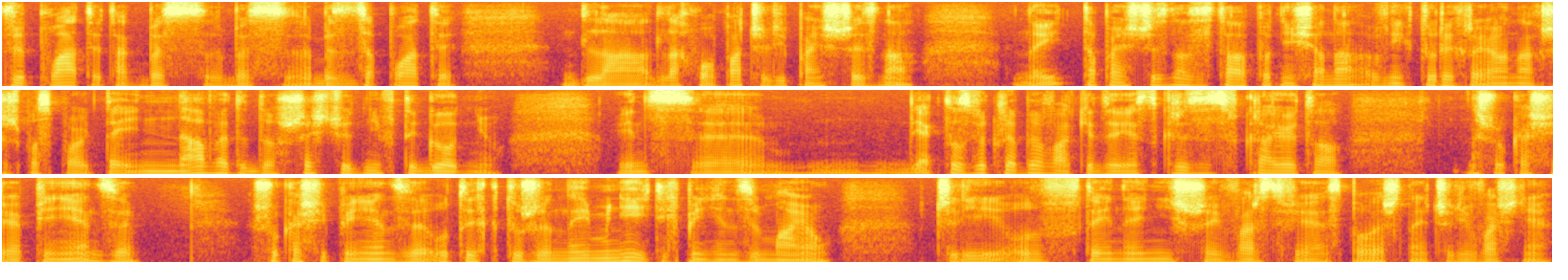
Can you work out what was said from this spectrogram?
wypłaty, tak, bez, bez, bez zapłaty dla, dla chłopa, czyli pańszczyzna. No i ta pańszczyzna została podniesiona w niektórych rejonach Rzeczpospolitej nawet do 6 dni w tygodniu. Więc jak to zwykle bywa, kiedy jest kryzys w kraju, to szuka się pieniędzy, szuka się pieniędzy u tych, którzy najmniej tych pieniędzy mają, czyli w tej najniższej warstwie społecznej, czyli właśnie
